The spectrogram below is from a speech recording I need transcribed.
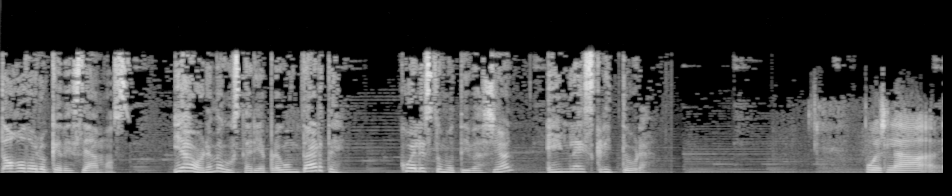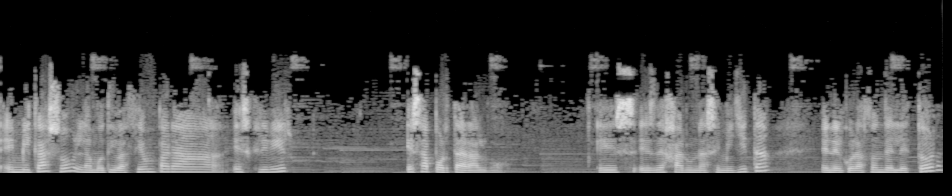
todo lo que deseamos. Y ahora me gustaría preguntarte, ¿cuál es tu motivación en la escritura? Pues la, en mi caso, la motivación para escribir es aportar algo, es, es dejar una semillita en el corazón del lector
